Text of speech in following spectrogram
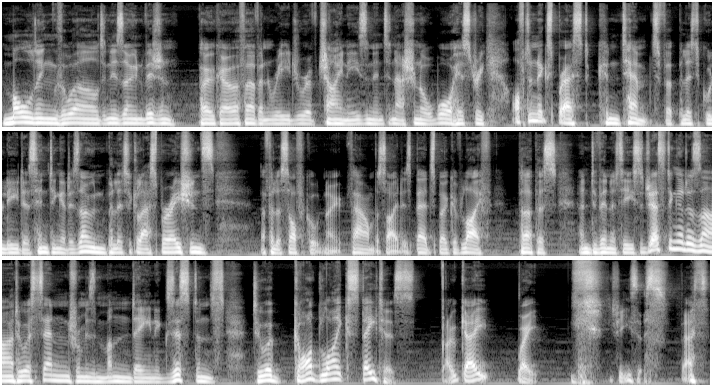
molding the world in his own vision. Po Ko, a fervent reader of Chinese and international war history, often expressed contempt for political leaders, hinting at his own political aspirations. A philosophical note found beside his bed spoke of life, purpose, and divinity, suggesting a desire to ascend from his mundane existence to a godlike status. Okay, wait. Jesus. That's,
